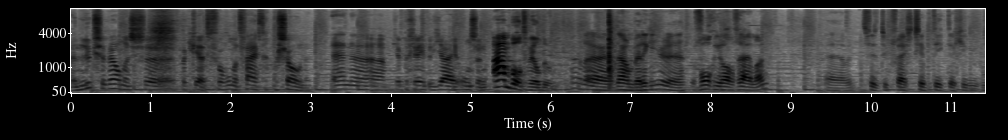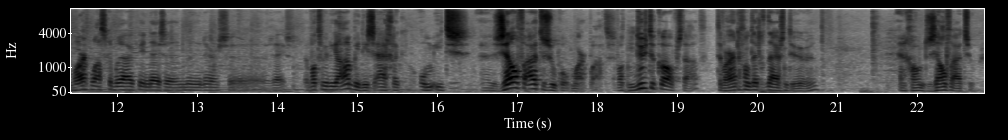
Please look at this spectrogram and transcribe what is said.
een luxe wellnesspakket voor 150 personen. En eh, ik heb begrepen dat jij ons een aanbod wil doen. Ja, daar- daarom ben ik hier. We volgen jullie al vrij lang. Eh, ik vind het natuurlijk vreselijk sympathiek dat jullie Marktplaats gebruiken in deze miljonairsrace. Wat we jullie aanbieden is eigenlijk om iets eh, zelf uit te zoeken op Marktplaats. Wat nu te koop staat, ter waarde van 30.000 euro. En gewoon zelf uitzoeken.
